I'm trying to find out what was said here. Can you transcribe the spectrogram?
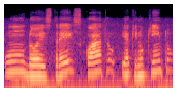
Um dois três quatro e aqui no quinto.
